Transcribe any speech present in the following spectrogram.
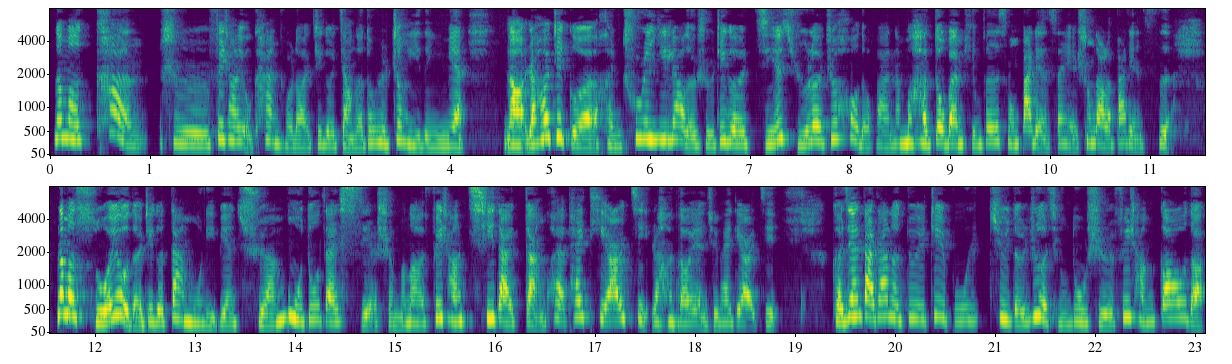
那么看是非常有看头的，这个讲的都是正义的一面。那然后这个很出人意料的是，这个结局了之后的话，那么豆瓣评分从八点三也升到了八点四。那么所有的这个弹幕里边全部都在写什么呢？非常期待，赶快拍第二季，让导演去拍第二季。可见大家呢对这部剧的热情度是非常高的。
